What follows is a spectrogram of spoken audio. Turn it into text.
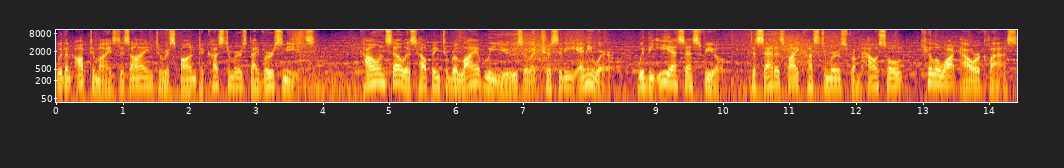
with an optimized design to respond to customers' diverse needs. Gaoncell is helping to reliably use electricity anywhere with the ESS field to satisfy customers from household kilowatt-hour class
